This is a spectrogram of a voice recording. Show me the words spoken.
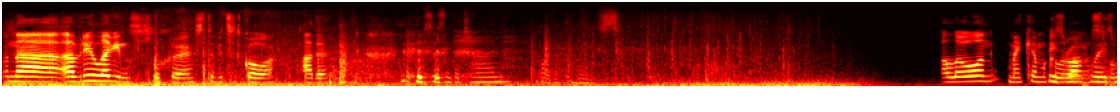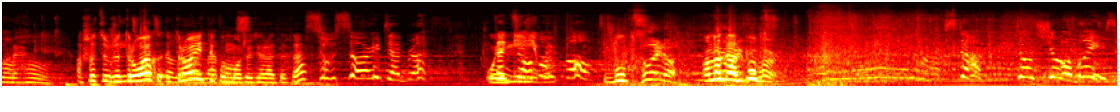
Вона Авріл Лавін слухає стовідсотково. Аде. This isn't the time or the place. Але он My Chemical Romance слухає. А що це вже троє, троє типу можуть грати, так? So sorry, Deborah. Ой, Та ні, це- ні, ви. fault. Бупс. О май гад, бупс! Stop! Don't shoot, please!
